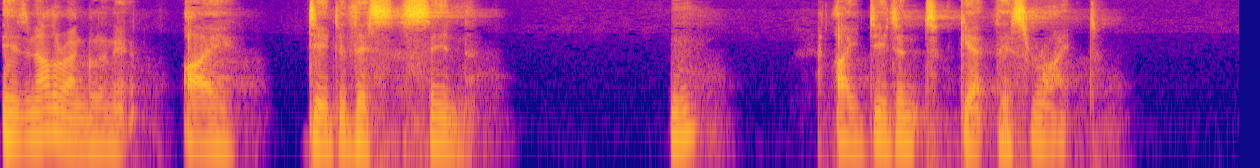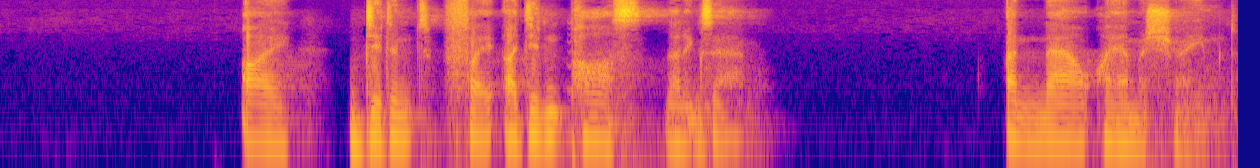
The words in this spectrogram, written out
here's another angle in it. I did this sin. Hmm? I didn't get this right. I didn't fa- I didn't pass that exam. And now I am ashamed.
